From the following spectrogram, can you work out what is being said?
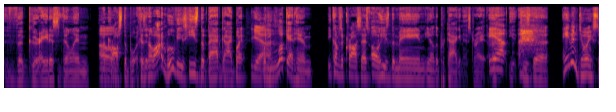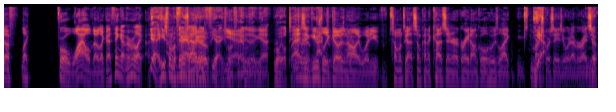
the greatest villain Oh. across the board? Because in a lot of movies, he's the bad guy, but Yeah, when you look at him, he comes across as oh, he's the main, you know, the protagonist, right? Yeah. he- he's the he's been doing stuff like for a while though. Like I think I remember like yeah, he's from a family other- of yeah, he's from a family of yeah. royalty, as it usually goes in Yeah. Hollywood, you someone's got some kind of cousin or a great uncle who's like Mark Yeah. Scorsese or whatever, right? Yeah. So,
